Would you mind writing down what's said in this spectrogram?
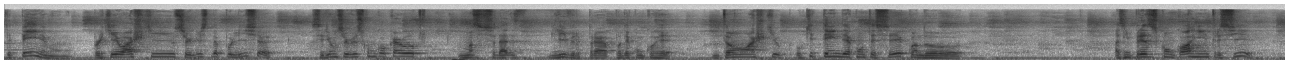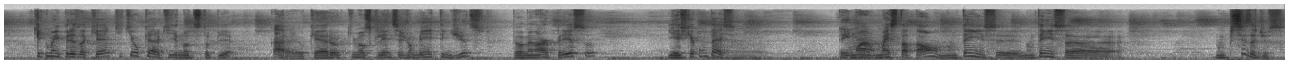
depende, mano. Porque eu acho que o serviço da polícia seria um serviço como qualquer outro. Uma sociedade livre pra poder concorrer. Então eu acho que o- que tende a acontecer quando as empresas concorrem entre si, o que uma empresa quer? O que que eu quero aqui na distopia? Cara, eu quero que meus clientes sejam bem atendidos pelo menor preço e é isso que acontece. Entendi. Uma, uma estatal não tem esse. não tem essa. não precisa disso.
